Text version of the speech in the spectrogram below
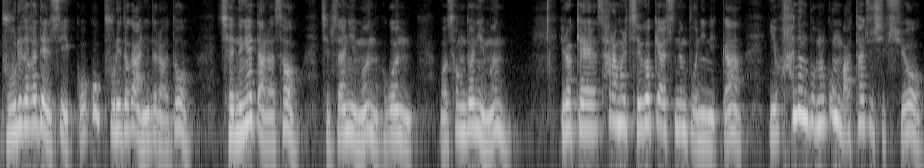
부리더가 될 수 있고 꼭 부리더가 아니더라도 재능에 따라서 집사님은 혹은 뭐 성도님은 이렇게 사람을 즐겁게 할 수 있는 분이니까 이 환영 부분을 꼭 맡아주십시오.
